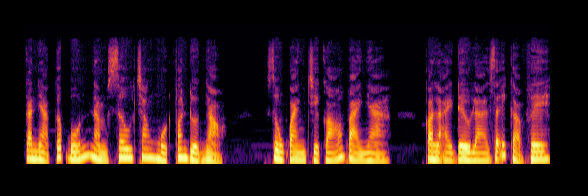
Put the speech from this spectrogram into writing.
Căn nhà cấp 4 nằm sâu trong một con đường nhỏ. Xung quanh chỉ có vài nhà, còn lại đều là dãy cà phê.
